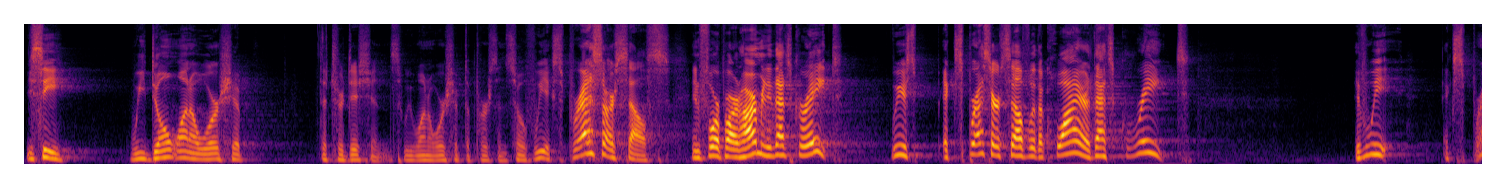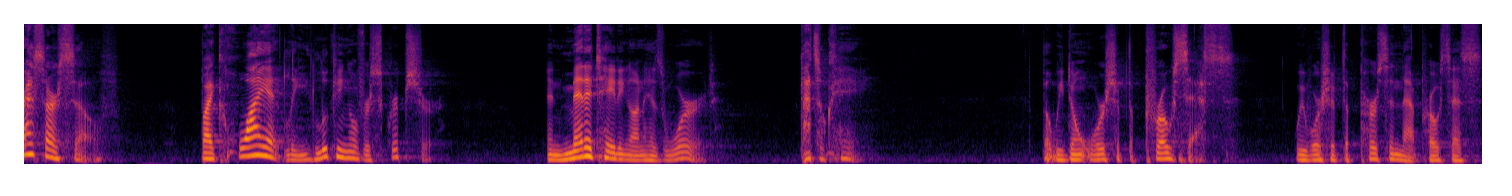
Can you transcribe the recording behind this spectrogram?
You see, we don't want to worship the traditions. We want to worship the person. So if we express ourselves in four part harmony, that's great. We express ourselves with a choir, that's great. If we express ourselves by quietly looking over Scripture and meditating on His Word, that's okay. But we don't worship the process, we worship the person that process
